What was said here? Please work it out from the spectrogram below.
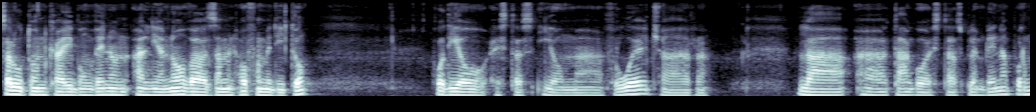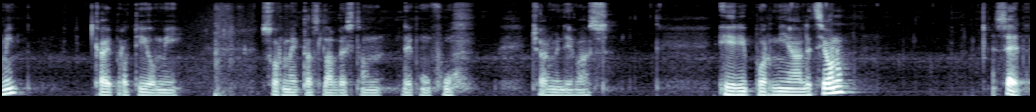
Saluton kai bonvenon al nia nova Zamenhof medito. Hodio estas iom eh, frue, char la uh, tago estas plenplena por mi kai pro tio mi sormetas la veston de kung fu, char mi devas iri por mia leciono. Sed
